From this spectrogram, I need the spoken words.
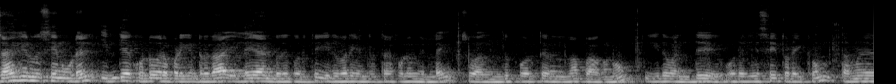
ஜாகிர் ஹுசேன் உடல் இந்தியா கொண்டு வரப்படுகின்றதா இல்லையா என்பது குறித்து இதுவரை எந்த தகவலும் இல்லை. ஸோ அது வந்து பொறுத்து இருந்து தான் பார்க்கணும். இது வந்து ஒரு இசைத்துறைக்கும் தமிழ்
